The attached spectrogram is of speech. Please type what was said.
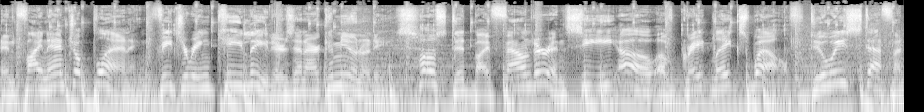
and financial planning featuring key leaders in our communities. Hosted by founder and CEO of Great Lakes Wealth, Dewey Steffen.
